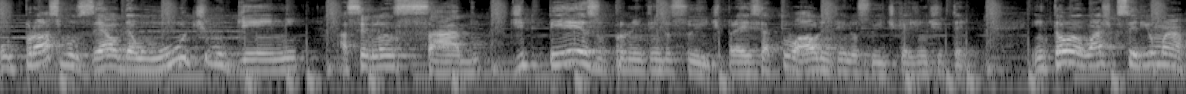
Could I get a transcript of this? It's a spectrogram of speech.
o próximo Zelda é o último game a ser lançado de peso para o Nintendo Switch, para esse atual Nintendo Switch que a gente tem. Então eu acho que seria uma,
